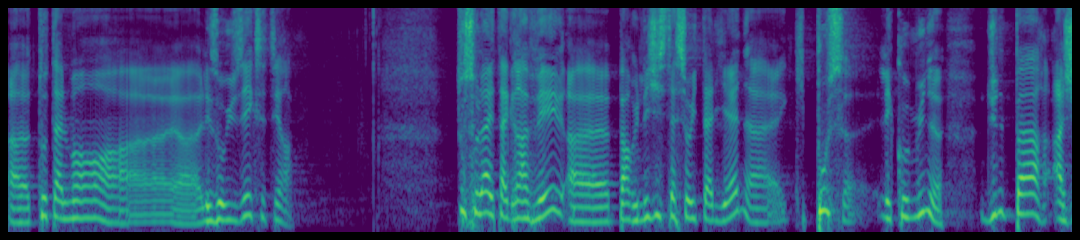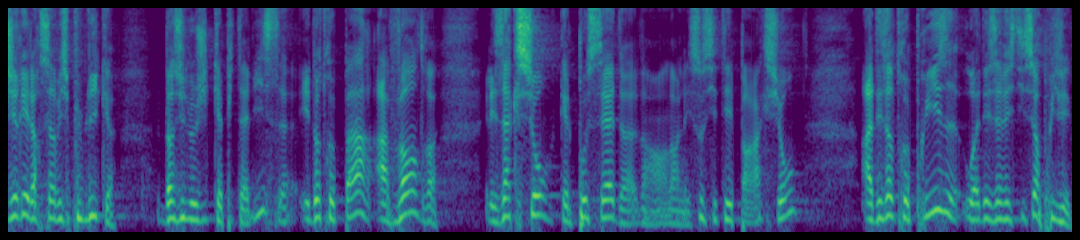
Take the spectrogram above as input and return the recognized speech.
euh, totalement euh, les eaux usées, etc. Tout cela est aggravé euh, par une législation italienne qui pousse les communes, d'une part, à gérer leurs services publics dans une logique capitaliste, et d'autre part, à vendre les actions qu'elles possèdent dans les sociétés par action à des entreprises ou à des investisseurs privés.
